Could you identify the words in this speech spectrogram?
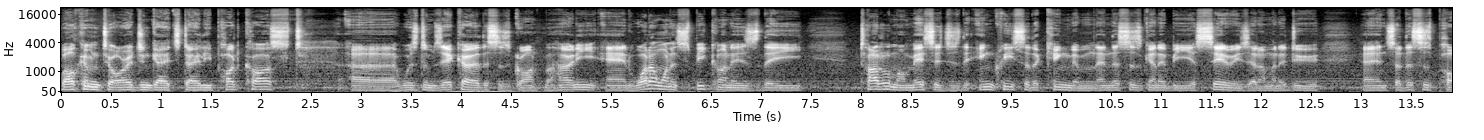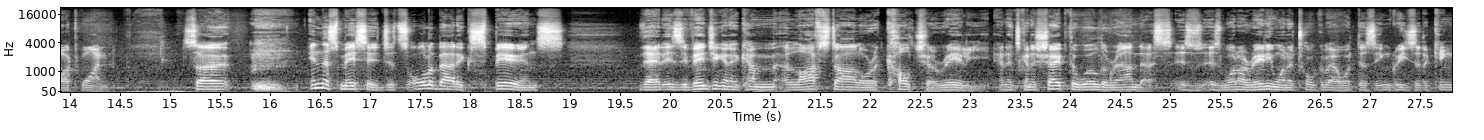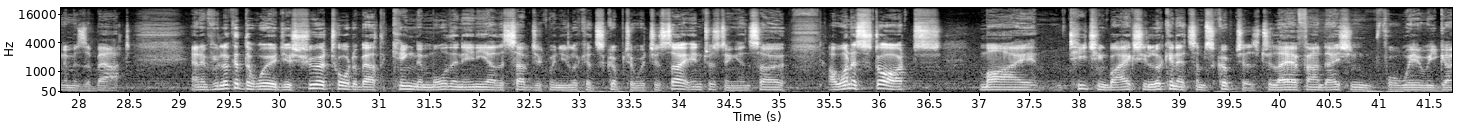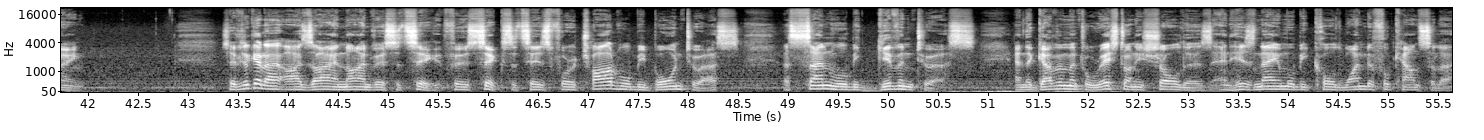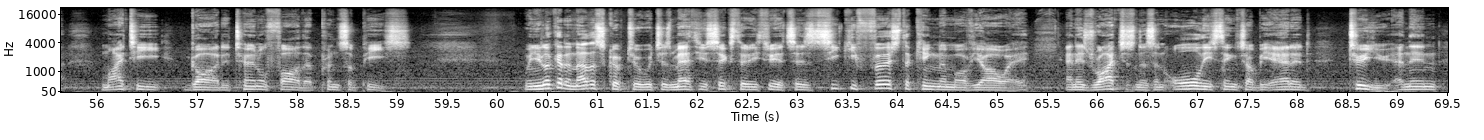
Welcome to Origin Gates Daily Podcast, uh, Wisdom's Echo. This is Grant Mahoney, and what I want to speak on is the title of my message is the increase of the kingdom, and this is going to be a series that I'm going to do, and so this is part one. So, in this message, it's all about experience that is eventually going to become a lifestyle or a culture, really, and it's going to shape the world around us. Is is what I really want to talk about. What this increase of the kingdom is about. And if you look at the word, Yeshua taught about the kingdom more than any other subject when you look at scripture, which is so interesting. And so I want to start my teaching by actually looking at some scriptures to lay a foundation for where we're going. So if you look at uh, Isaiah 9, verse 6, verse 6, it says, For a child will be born to us, a son will be given to us, and the government will rest on his shoulders, and his name will be called Wonderful Counselor mighty God, eternal Father, Prince of Peace. When you look at another scripture, which is Matthew 6:33, it says, "Seek ye first the kingdom of Yahweh and his righteousness, and all these things shall be added to you." And then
